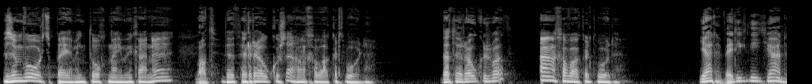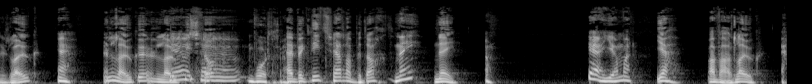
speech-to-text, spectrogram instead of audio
Dat is een woordspeling toch, neem ik aan, hè? Wat? Dat de rokers aangewakkerd worden. Dat de rokers wat? Aangewakkerd worden. Ja, dat weet ik niet. Ja, dat is leuk. Ja, Een leuke, een leuk ja iets, toch? woordgrap. Heb ik niet zelf bedacht? Nee? Nee. Ja, jammer. Ja, maar was leuk. Ja.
